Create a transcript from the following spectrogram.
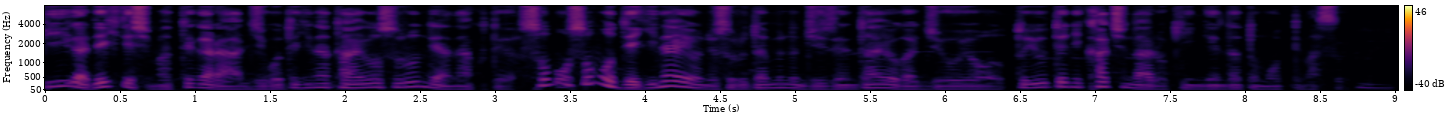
P ができてしまってから事後的な対応をするんではなくてそもそもできないようにするための事前対応が重要という点に価値のある金言だと思ってます、うん、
